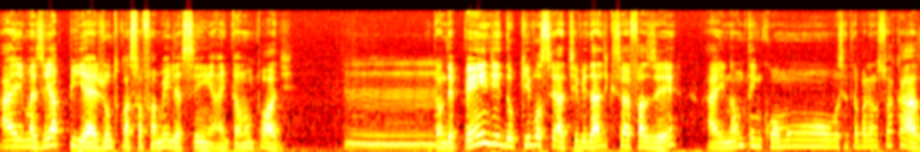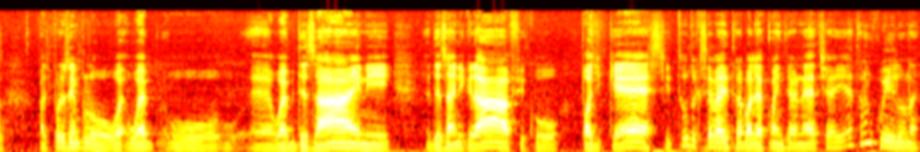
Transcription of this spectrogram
Aí, mas e a pia? É junto com a sua família? Sim. Ah, então não pode. Hum, Então depende do que você, atividade que você vai fazer, aí não tem como você trabalhar na sua casa. Mas, por exemplo, web, o, é, web design, design gráfico, podcast, tudo que você vai trabalhar com a internet aí é tranquilo, né?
